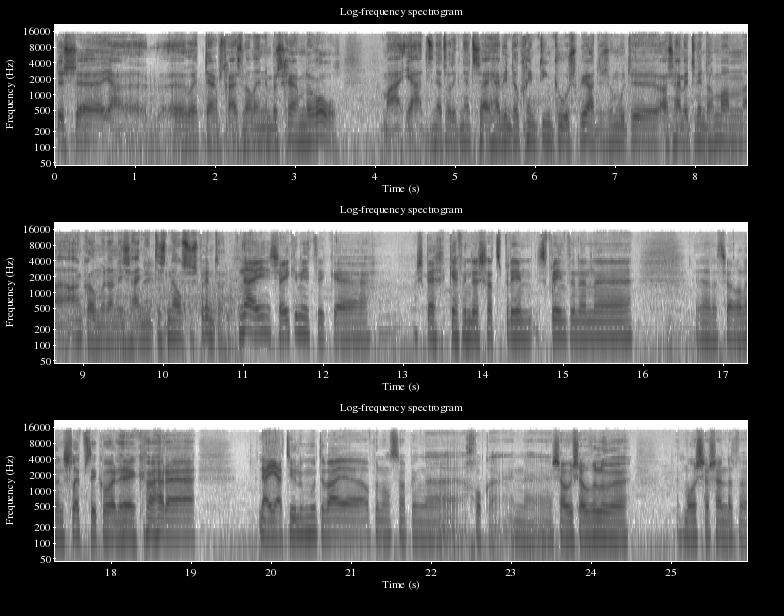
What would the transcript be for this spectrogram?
Dus eh, ja, eh, eh, Terpstra is wel in een beschermende rol. Maar ja, het is net wat ik net zei. Hij wint ook geen 10 koers per jaar. Dus we moeten, als hij met 20 man aankomen... dan is hij niet de snelste sprinter. Nee, zeker niet. Ik, eh, als ik tegen Kevin dus gaat sprin- sprinten, dan... ja, dat zou wel een slapstick worden, denk ik. Maar nee, ja, natuurlijk moeten wij eh, op een ontsnapping eh, gokken. En sowieso willen we... Het mooiste zou zijn dat we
